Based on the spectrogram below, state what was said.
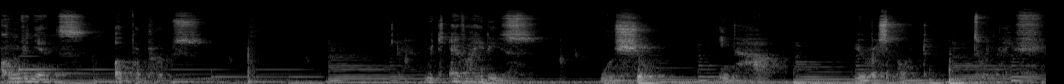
Convenience or purpose? whichever it is, will show in how you respond to life.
